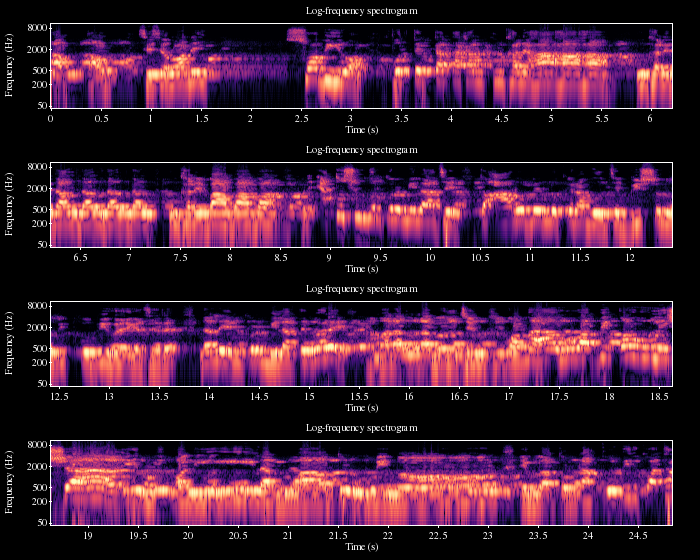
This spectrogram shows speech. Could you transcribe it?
আবতার শেষে রনে সবই র। প্রত্যেকটা তাকান কোনখানে হা হা হা, কোনখানে দাল দাল দাল দাল বা বা বা। মানে এত সুন্দর করে মিলা আছে। তো আরবের লোকেরা বলছে, বিশ্ব নবী কবি হয়ে গেছে রে। নাহলে এম করে মিলাতে পারে? আমার আল্লাহ বলছেন এগুলা তোমরা কবির কথা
